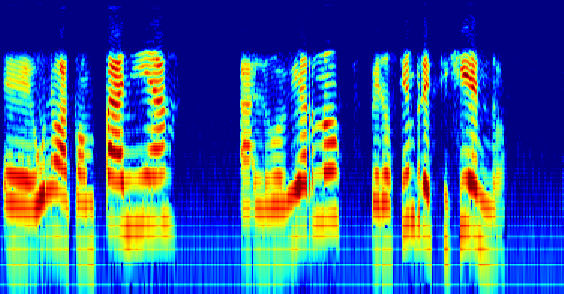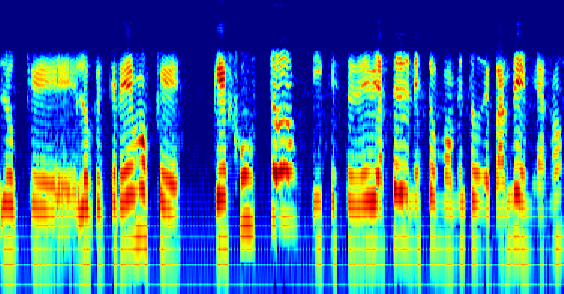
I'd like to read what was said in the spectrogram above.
Eh, uno acompaña al gobierno, pero siempre exigiendo lo que, lo que creemos que, que es justo y que se debe hacer en estos momentos de pandemia, ¿no?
